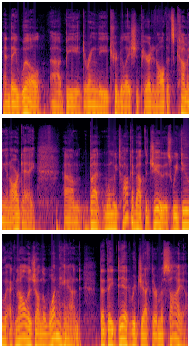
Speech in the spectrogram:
and they will uh, be during the tribulation period and all that's coming in our day. Um, but when we talk about the Jews, we do acknowledge, on the one hand, that they did reject their Messiah.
